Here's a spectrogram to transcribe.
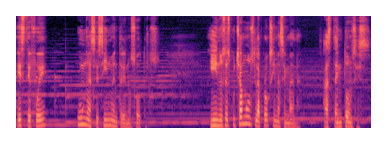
Este fue Un asesino entre nosotros. Y nos escuchamos la próxima semana. Hasta entonces.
